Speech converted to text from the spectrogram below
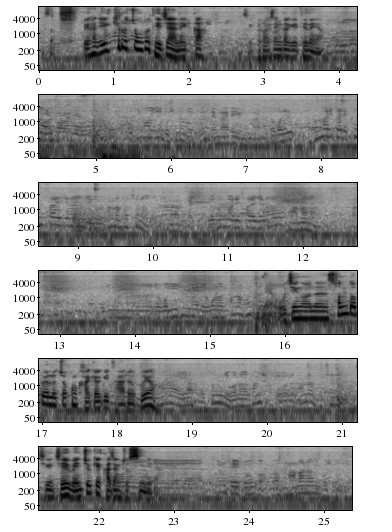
그래서 거의 한 1kg 정도 되지 않을까 그런 생각이 드네요. 보시면 되고요. 네 마리 6만 원. 요거는 한 마리짜리 큰 사이즈는 지금 38,000원. 여섯 마리 사이즈는 4만 원. 4만 원. 요즘은 요거 20마리 요거는 38,000원. 네, 오징어는 선도별로 조금 가격이 다르고요. 하나예요. 손 이거는 30, 이거는 39,000원. 지금 제 왼쪽에 가장 좋습니다. 지금 제일 좋은 거. 이거 4만 원 보시면 돼요.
